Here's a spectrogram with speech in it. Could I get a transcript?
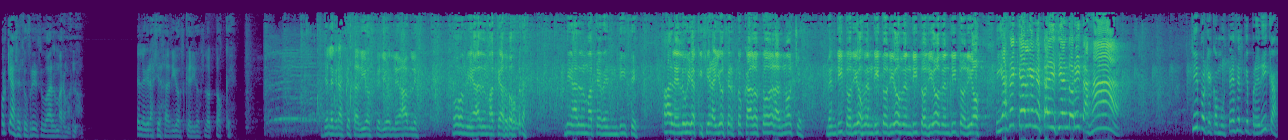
¿Por qué hace sufrir su alma, hermano? Dele gracias a Dios que Dios lo toque. Dele gracias a Dios que Dios le hable. Oh, mi alma te adora. Mi alma te bendice. Aleluya, quisiera yo ser tocado todas las noches. Bendito Dios, bendito Dios, bendito Dios, bendito Dios. Y ya sé que alguien está diciendo ahorita, ajá. Sí, porque como usted es el que predica,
